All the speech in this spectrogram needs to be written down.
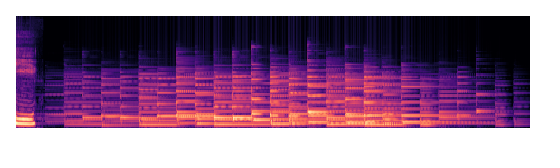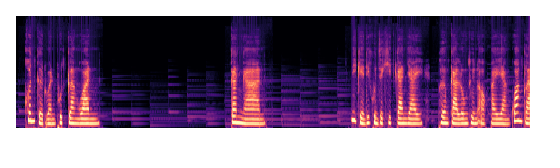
ที คนเกิดวันพุธกลางวัน การงาน มีเกณฑ์ที่คุณจะคิดการใหญ่ เพิ่มการลงทุนออกไปอย่างกว้างไกล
